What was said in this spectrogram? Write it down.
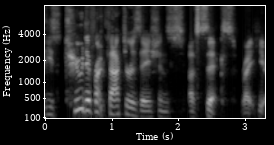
these two different factorizations of 6 right here.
